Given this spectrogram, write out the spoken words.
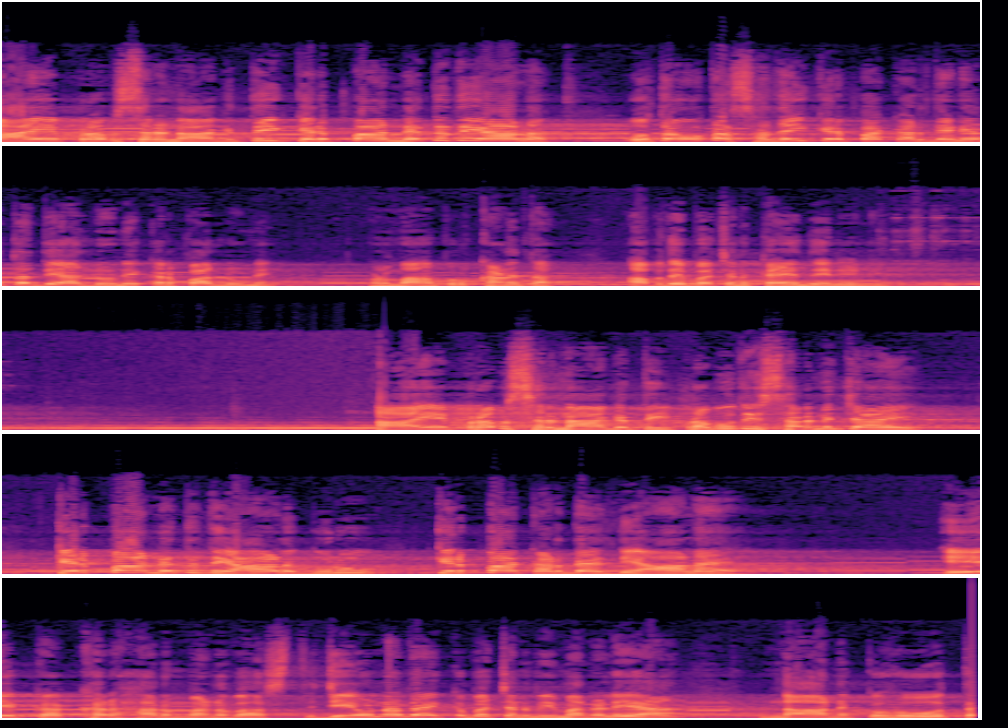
ਆਏ ਪ੍ਰਭ ਸਰਨਾਗਤੀ, ਕਿਰਪਾ ਨਿਤ ਦਿਆਲ। ਉਹ ਤਾਂ ਉਹ ਤਾਂ ਸਦਾ ਹੀ ਕਿਰਪਾ ਕਰਦੇ ਨੇ, ਉਹ ਤਾਂ ਦਿਆਲੂ ਨੇ, ਕਿਰਪਾਲੂ ਨੇ। ਹੁਣ ਮਹਾਂਪੁਰਖਾਂ ਨੇ ਤਾਂ ਆਪਦੇ ਬਚਨ ਕਹਿੰਦੇ ਨੇ ਨੇ ਆਏ ਪ੍ਰਭ ਸਰਨਾਗਤੀ, ਪ੍ਰਭੂ ਦੀ ਸ਼ਰਨ ਚ ਆਏ। ਕਿਰਪਾ ਨਿਤ ਦਿਆਲ, ਗੁਰੂ ਕਿਰਪਾ ਕਰਦਾ ਦਿਆਲ ਹੈ। ਏਕ ਅੱਖਰ ਹਰ ਮਨ ਵਸਤ। ਜੇ ਉਹਨਾਂ ਦਾ ਇੱਕ ਬਚਨ ਵੀ ਮੰਨ ਲਿਆ, ਨਾਨਕ ਹੋਤ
